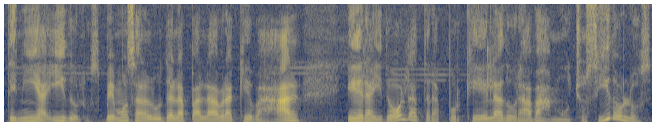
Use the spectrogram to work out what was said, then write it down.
tenía ídolos. Vemos a la luz de la palabra que Baal era idólatra porque él adoraba a muchos ídolos.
